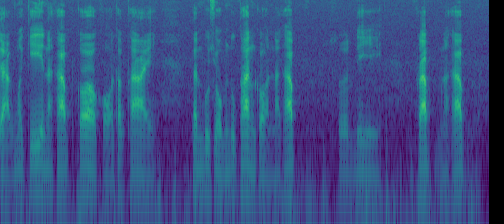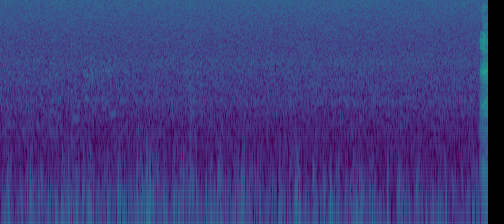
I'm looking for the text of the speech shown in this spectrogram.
จากเมื่อกี้นะครับ ก็ขอทักทายท่านผู้ชมทุกท่านก่อนนะครับ สวัสดีครับนะครับ อ่า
